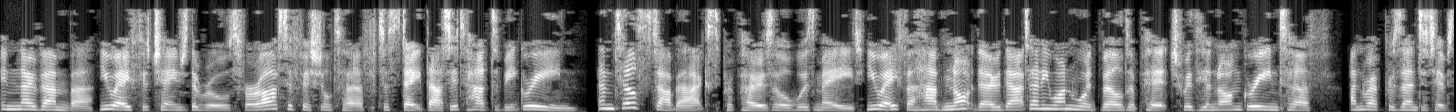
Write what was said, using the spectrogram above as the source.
In November, UEFA changed the rules for artificial turf to state that it had to be green. Until Stabæk's proposal was made, UEFA had not though that anyone would build a pitch with non-green turf and representatives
